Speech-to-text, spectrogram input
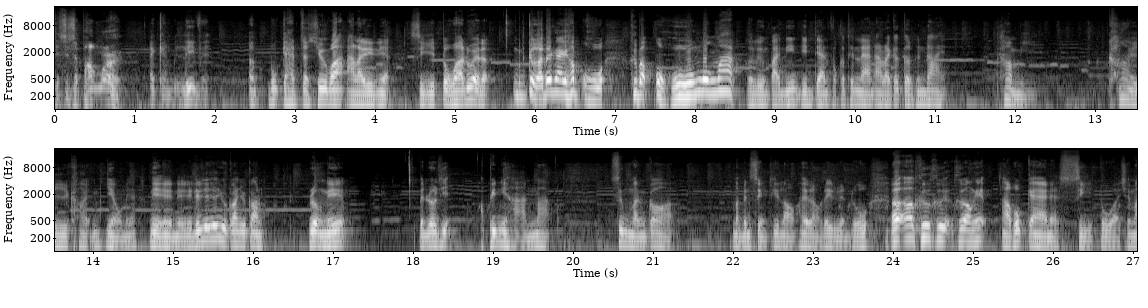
This is a power I can believe it เออพวกแกจะชื่อว่าอะไรดีเนี่ยสีตัวด้วยนะมันเกิดได้ไงครับ โอ้โห คือแบบ โอ้โห งงมากก็ลืมไปนี่ดินแดนฟอกเทนแลนด์อะไรก็เกิดขึ้นได้ ถ้ามีใครใครมันเกี่ยวไหมเนี่ยนี่นี่นี่เดี๋ยวเดี๋ยวเดี๋ยวอยู่ก่อนอยู่ก่อน เรื่องนี้เป็นเรื่องที่ อภินิหารมาก ซึ่งมันก็มันเป็นสิ่งที่เราให้เราได้เรียนรู้ เออเออคือคือคือเอางี้อ่าพวกแกเนี่ยสี่ตัวใช่ไหม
